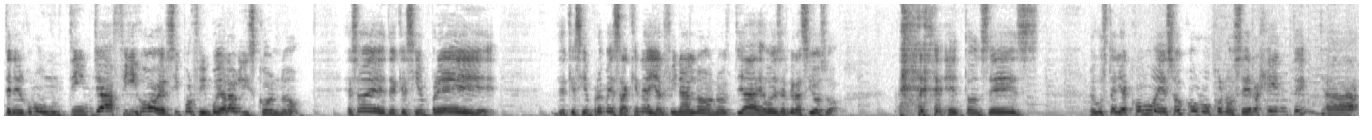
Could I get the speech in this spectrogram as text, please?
tener como un team ya fijo, a ver si por fin voy a la BlizzCon, ¿no? Eso de, de que siempre de que siempre me saquen ahí al final, no, no, ya dejó de ser gracioso. Entonces, me gustaría como eso, como conocer gente ya,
